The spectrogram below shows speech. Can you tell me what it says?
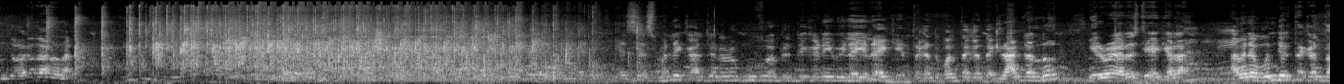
ಒಂದು ಅನುದಾನನ. ಎಸ್ ಎಸ್ ಮಲ್ಲಿಕಾರ್ಜುನರು ಭೂ ಅಭಿವೃದ್ಧಿ ಗಣಿ ವಿಲ ಇಲಾಖೆ ಇರ್ತಕ್ಕಂಥ, ಬರ್ತಕ್ಕಂಥ ಗ್ರಾಂಟ್ ಅನ್ನು ನಿರ್ವಹಣೆ ರಸ್ತೆ ಹಾಕ್ಯಾರ. ಆಮೇಲೆ ಮುಂದಿರ್ತಕ್ಕಂಥ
